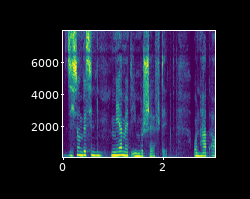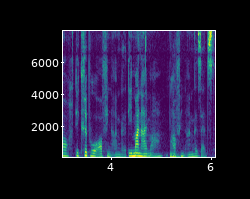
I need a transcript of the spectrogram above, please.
sich so ein bisschen mehr mit ihm beschäftigt und hat auch die Kripo auf ihn ange, die Mannheimer mhm. auf ihn angesetzt.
